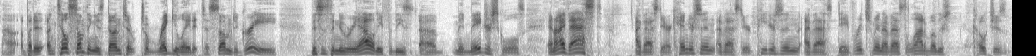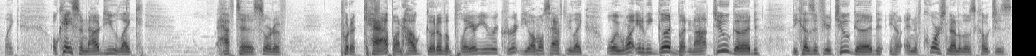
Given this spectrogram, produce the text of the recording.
Uh, but it, until something is done to, to regulate it to some degree, this is the new reality for these uh, mid-major schools. And I've asked, I've asked Eric Henderson, I've asked Eric Peterson, I've asked Dave Richman, I've asked a lot of other coaches, like, okay, so now do you like have to sort of put a cap on how good of a player you recruit? You almost have to be like, well, we want you to be good, but not too good, because if you're too good, you know, and of course none of those coaches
